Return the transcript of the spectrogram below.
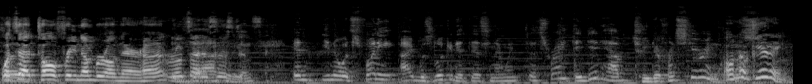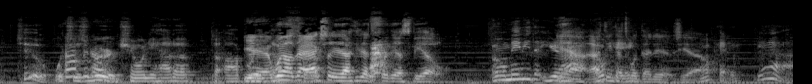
What's that toll free number on there, huh? Roadside Exactly. assistance. And you know, it's funny. I was looking at this and I went, "That's right. They did have two different steering wheels." Oh, no kidding. Two, which Oh, is weird, showing you how to to operate. Yeah, that well, that actually, I think that's for the SVO. Oh, maybe that. Yeah, Yeah, I think that's what that is. Yeah. Okay, yeah.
